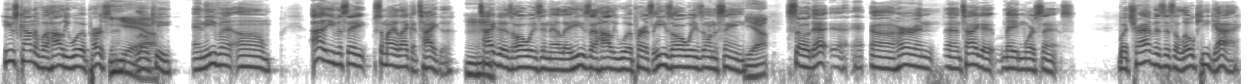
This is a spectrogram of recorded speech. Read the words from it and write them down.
he was kind of a Hollywood person, Yeah. low key, and even um, I even say somebody like a Tyga. Mhm. Tyga is always in L.A. He's a Hollywood person. He's always on the scene. Yeah, So that uh, uh, her and, and Tyga made more sense. But Travis is a low key guy.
